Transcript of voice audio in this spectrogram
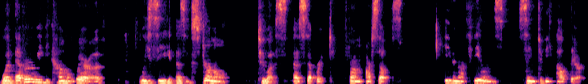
whatever we become aware of, we see as external to us, as separate from ourselves. Even our feelings seem to be out there.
